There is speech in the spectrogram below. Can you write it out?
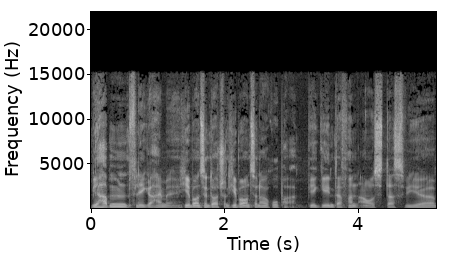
wir haben Pflegeheime hier bei uns in Deutschland, hier bei uns in Europa. Wir gehen davon aus, dass wir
